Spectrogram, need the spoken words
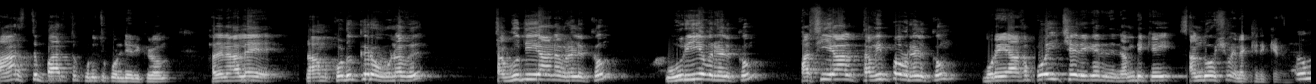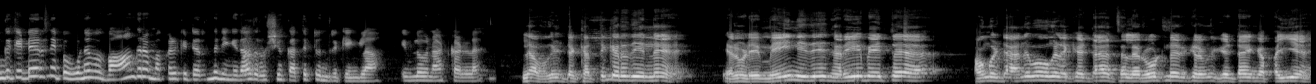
பார்த்து பார்த்து கொடுத்து கொண்டிருக்கிறோம். அதனாலே நாம் கொடுக்கிற உணவு தகுதியானவர்களுக்கும் உரியவர்களுக்கும் பசியால் தவிப்பவர்களுக்கும் முறையாக போய் சேருகிறது நம்பிக்கை சந்தோஷம் எனக்கு இருக்கிறது. உங்ககிட்ட இருந்து இப்ப உணவு வாங்குற மக்கள் கிட்ட இருந்து நீங்க ஏதாவது ஒரு விஷயம் கத்துட்டு இருந்திருக்கீங்களா? இவ்வளவு நாட்கள்ல? இல்லை அவங்கள்ட்ட கத்துக்கிறது என்ன? என்னுடைய மெயின் இது நிறைய பேர்த்த அவங்கள்ட்ட அனுபவங்களை கேட்டால் சில ரோட்டில் இருக்கிறவங்க கேட்டால் எங்கள் பையன்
